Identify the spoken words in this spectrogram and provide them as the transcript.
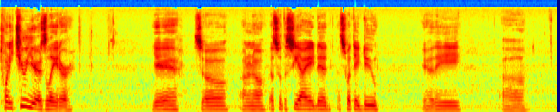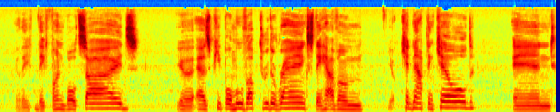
22 years later. Yeah, so, I don't know. That's what the CIA did. That's what they do. Yeah, they, uh, they, they fund both sides. As people move up through the ranks, they have them you know, kidnapped and killed. And,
